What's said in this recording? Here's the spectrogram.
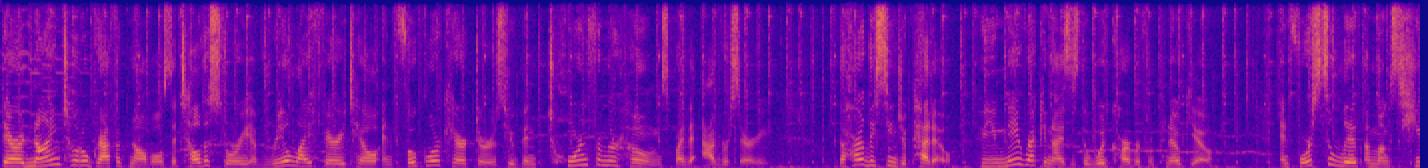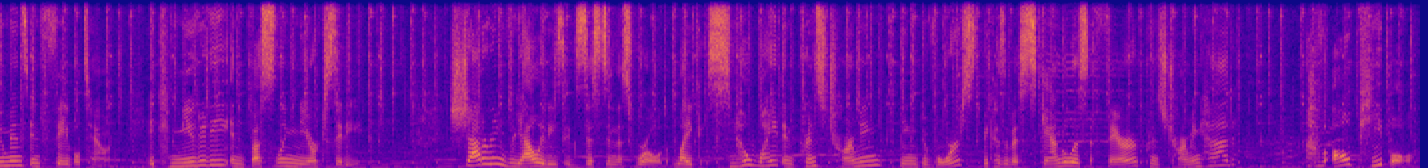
There are nine total graphic novels that tell the story of real life fairy tale and folklore characters who've been torn from their homes by the adversary. The hardly seen Geppetto, who you may recognize as the woodcarver from Pinocchio, and forced to live amongst humans in Fabletown, a community in bustling New York City. Shattering realities exist in this world, like Snow White and Prince Charming being divorced because of a scandalous affair Prince Charming had. Of all people.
